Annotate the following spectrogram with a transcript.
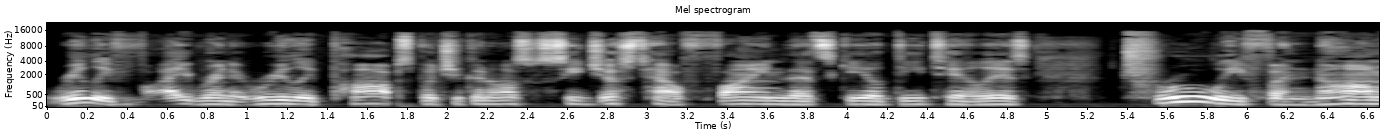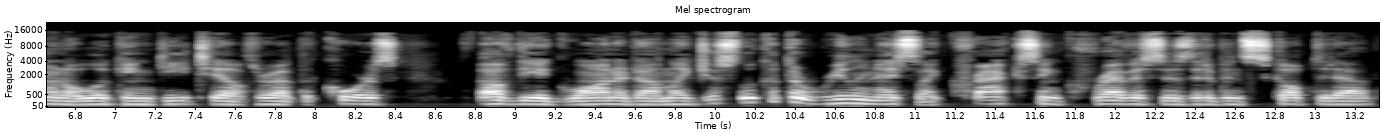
really vibrant. It really pops, but you can also see just how fine that scale detail is. Truly phenomenal looking detail throughout the course of the iguanodon. Like, just look at the really nice, like, cracks and crevices that have been sculpted out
